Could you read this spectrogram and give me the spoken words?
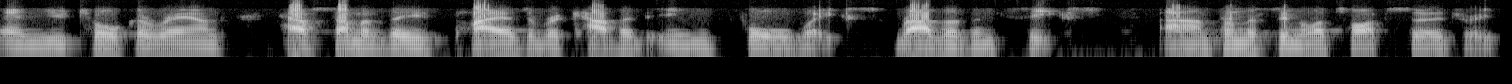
and you talk around – how some of these players are recovered in four weeks rather than six um, from a similar type surgery.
